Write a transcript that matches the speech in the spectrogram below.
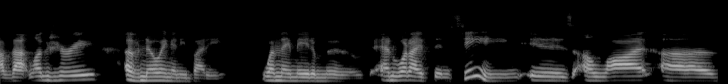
have that luxury of knowing anybody when they made a move. And what I've been seeing is a lot of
